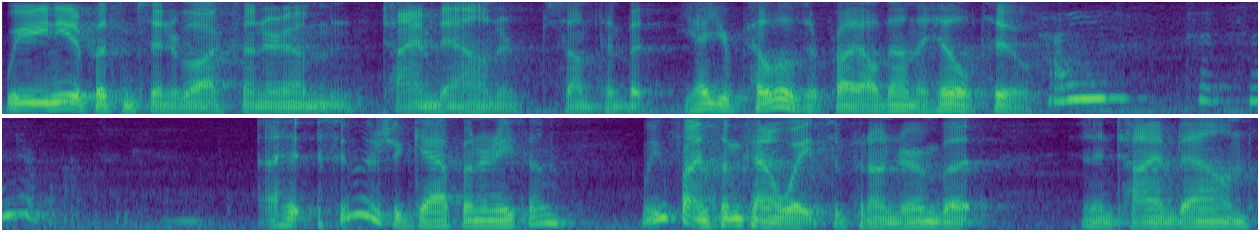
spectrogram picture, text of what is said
We need to put some cinder blocks under them and tie them down or something. But yeah, your pillows are probably all down the hill too. How do you put cinder blocks in? I assume there's a gap underneath them. We can find some kind of weights to put under them, but and then tie them down.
